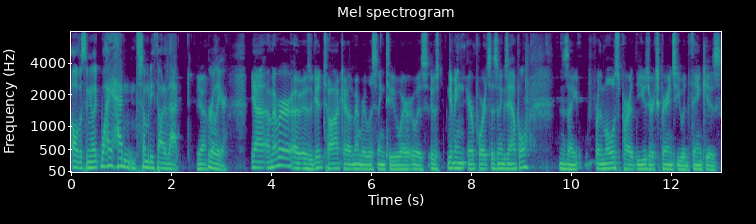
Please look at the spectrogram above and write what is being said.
all of a sudden you're like, why hadn't somebody thought of that Yeah. earlier? Yeah, I remember uh, it was a good talk. I remember listening to where it was it was giving airports as an example. It's like for the most part, the user experience you would think is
